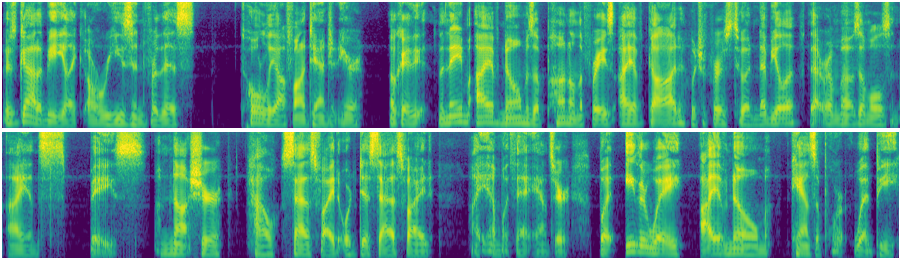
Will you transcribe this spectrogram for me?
There's got to be like a reason for this. Totally off on a tangent here. Okay, the, the name Eye of GNOME is a pun on the phrase Eye of God, which refers to a nebula that resembles an eye in space. I'm not sure how satisfied or dissatisfied I am with that answer, but either way, Eye of GNOME can support WebP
